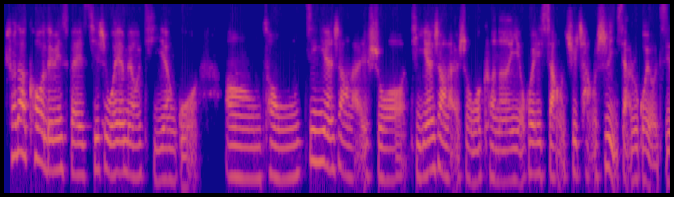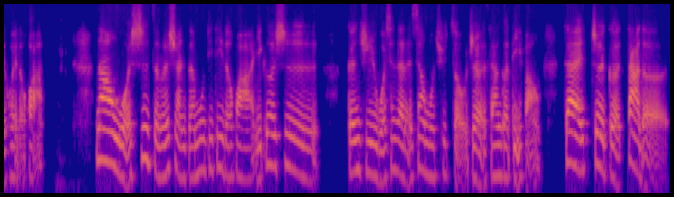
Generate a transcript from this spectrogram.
说到 co-living space，其实我也没有体验过。嗯，从经验上来说，体验上来说，我可能也会想去尝试一下，如果有机会的话。那我是怎么选择目的地的话，一个是根据我现在的项目去走这三个地方，在这个大的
